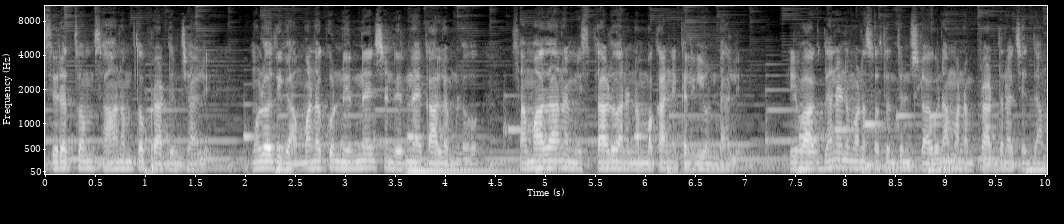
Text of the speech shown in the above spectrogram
స్థిరత్వం సహనంతో ప్రార్థించాలి. మూడవదిగా మనకు నిర్ణయించిన నిర్ణయ కాలంలో సమాధానం ఇస్తాడు అనే నమ్మకాన్ని కలిగి ఉండాలి. ఈ వాగ్దానాన్ని మనం స్వతంత్రించలాగున మనం ప్రార్థన చేద్దాం.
